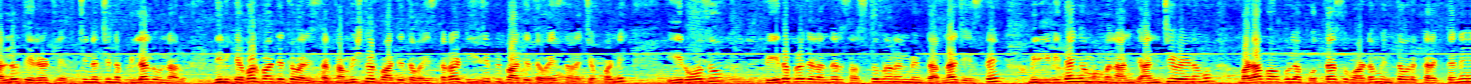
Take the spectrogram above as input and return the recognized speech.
కళ్ళు తెరట్లేదు చిన్న చిన్న పిల్లలు ఉన్నారు దీనికి ఎవరు బాధ్యత వహిస్తారు కమిషనర్ బాధ్యత వహిస్తారా డీజీపీ బాధ్యత వహిస్తారా చెప్పండి ఈ రోజు పేద ప్రజలందరూ సస్తున్నారని మేము ధర్నా చేస్తే మీరు ఈ విధంగా మమ్మల్ని అణి- అణిచివేయడము బడాబాబుల కొత్తాసు వాడడం ఇంతవరకు కరెక్ట్ అని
